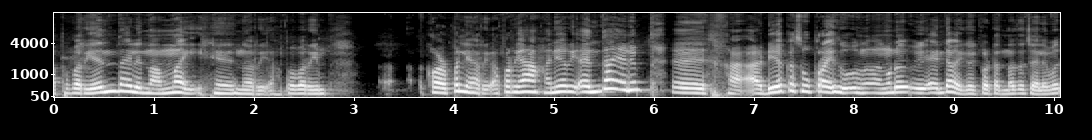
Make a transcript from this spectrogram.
അപ്പോൾ പറയും എന്തായാലും നന്നായി എന്ന് പറയും. അപ്പോൾ പറയും കുഴപ്പമില്ല അറിയും. അപ്പോൾ അറിയാം ഹനി അറിയാം. എന്തായാലും അടിയൊക്കെ സൂപ്പറായി. അങ്ങോട്ട് എന്റെ വൈകോട്ടെ ഇന്നത്തെ ചിലവ്.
